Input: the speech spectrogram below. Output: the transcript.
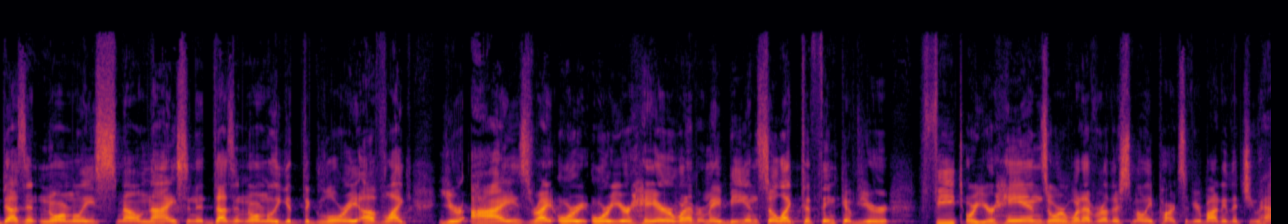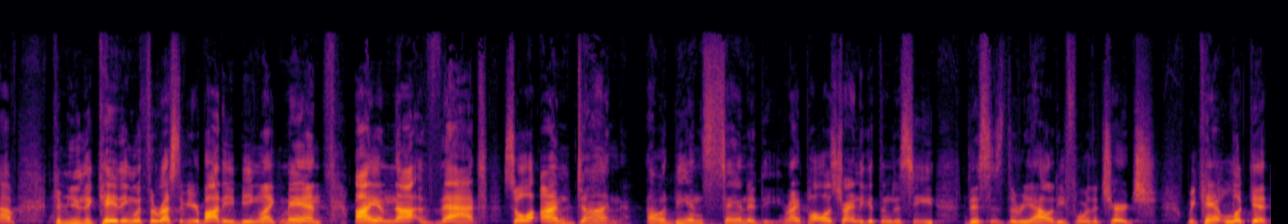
doesn't normally smell nice and it doesn't normally get the glory of like your eyes, right? Or or your hair or whatever it may be. And so like to think of your feet or your hands or whatever other smelly parts of your body that you have communicating with the rest of your body being like, "Man, I am not that, so I'm done." That would be insanity, right? Paul is trying to get them to see this is the reality for the church. We can't look at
